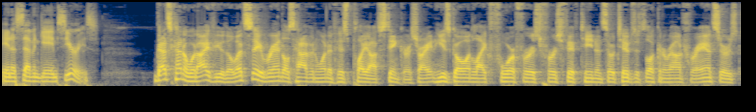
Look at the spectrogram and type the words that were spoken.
in a seven game series. That's kind of what I view, though. Let's say Randle's having one of his playoff stinkers, right? And he's going like four for his first 15. And so Thibs is looking around for answers.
